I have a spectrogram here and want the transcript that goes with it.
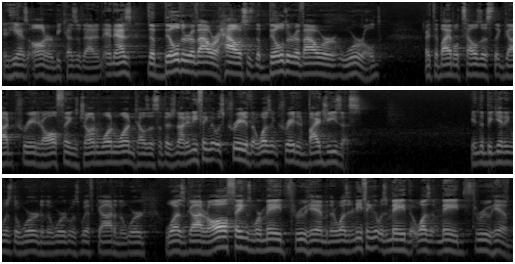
And he has honor because of that. And, and as the builder of our house, as the builder of our world, right, the Bible tells us that God created all things. John 1 1 tells us that there's not anything that was created that wasn't created by Jesus. In the beginning was the Word, and the Word was with God, and the Word was God, and all things were made through Him, and there wasn't anything that was made that wasn't made through Him.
